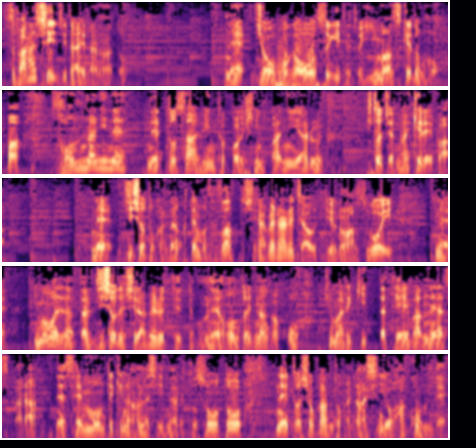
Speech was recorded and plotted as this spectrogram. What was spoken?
素晴らしい時代だなと。ね、情報が多すぎてと言いますけども、まあ、そんなにね、ネットサーフィンとかを頻繁にやる人じゃなければ、ね、辞書とかなくてもささっと調べられちゃうっていうのはすごい、ね、今までだったら辞書で調べるって言ってもね、本当になんかこう、決まりきった定番のやつから、ね、専門的な話になると相当、ね、図書館とかに足を運んで、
